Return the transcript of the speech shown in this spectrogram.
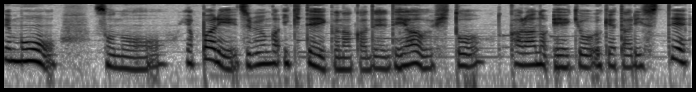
でもそのやっぱり自分が生きていく中で出会う人からの影響を受けたりして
